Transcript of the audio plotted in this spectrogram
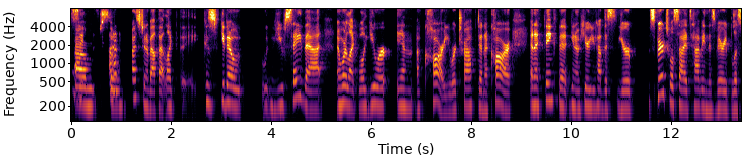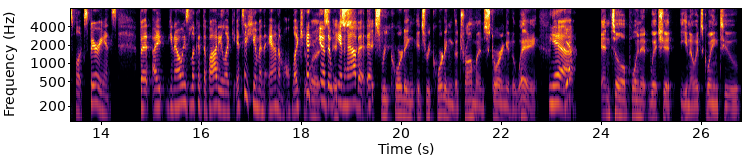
See, Um, I have so, a question about that. Like, because, you know, you say that, and we're like, well, you were in a car, you were trapped in a car. And I think that, you know, here you have this, your spiritual side's having this very blissful experience. But I, you know, always look at the body like it's a human animal, like, Well, you know, that we inhabit. it's recording it's recording the trauma and storing it away yeah. Yep. Until a point at which it you know it's going to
